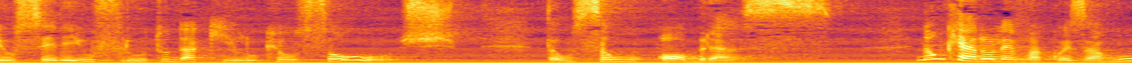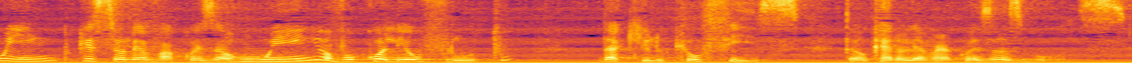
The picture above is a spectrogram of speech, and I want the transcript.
eu serei o fruto daquilo que eu sou hoje. Então são obras. Não quero levar coisa ruim, porque se eu levar coisa ruim, eu vou colher o fruto daquilo que eu fiz. Então eu quero levar coisas boas.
